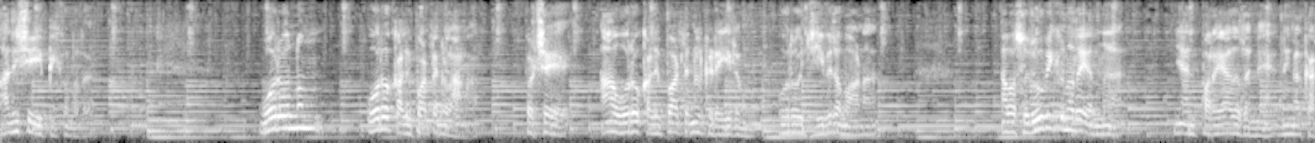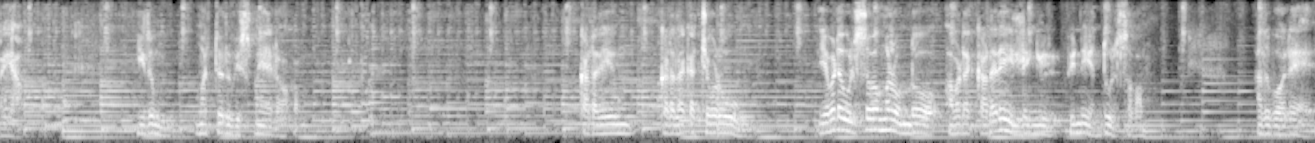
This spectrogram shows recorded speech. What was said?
അതിശയിപ്പിക്കുന്നത്. ഓരോന്നും ഓരോ കളിപ്പാട്ടങ്ങളാണ്. പക്ഷേ ആ ഓരോ കളിപ്പാട്ടങ്ങൾക്കിടയിലും ഓരോ ജീവിതമാണ് അവ സ്വരൂപിക്കുന്നത് എന്ന് ഞാൻ പറയാതെ തന്നെ നിങ്ങൾക്കറിയാം. ഇതും മറ്റൊരു വിസ്മയ ലോകം. കടലയും കടല കച്ചവടവും എവിടെ ഉത്സവങ്ങളുണ്ടോ അവിടെ കടലയില്ലെങ്കിൽ പിന്നെ എന്ത് ഉത്സവം? അതുപോലെ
